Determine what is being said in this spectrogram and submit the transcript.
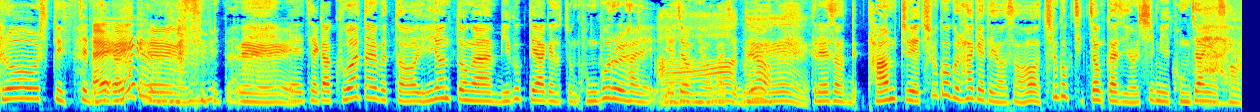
그럴 수도 있을 텐데, 제가 에. 못해봤습니다. 네. 예, 제가 9월 달부터 1년 동안 미국 대학에서 좀 공부를 할 아, 예정이어 가지고요. 네. 그래서 다음 주에 출국을 하게 되어서 출국 직전까지 열심히 공장에서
